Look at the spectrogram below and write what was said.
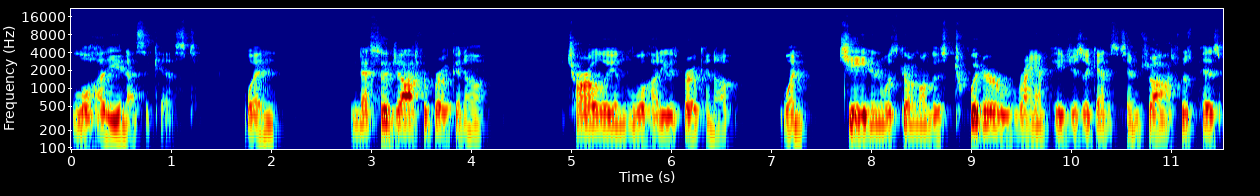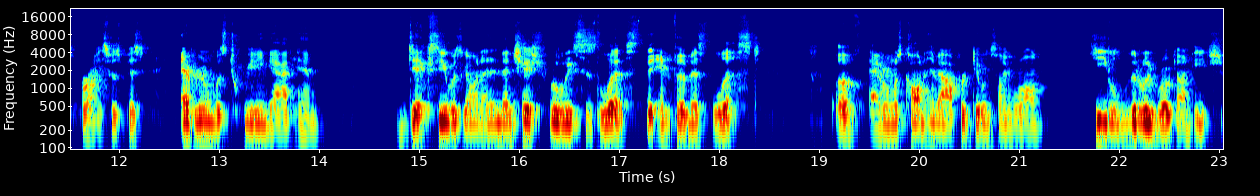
Lil Huddy and Nessa kissed. When Nessa and Josh were broken up, Charlie and Lil Huddy was broken up. When Jaden was going on those Twitter rampages against him, Josh was pissed, Bryce was pissed, everyone was tweeting at him. Dixie was going, and then Chase released his list, the infamous list of everyone was calling him out for doing something wrong. He literally wrote down each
